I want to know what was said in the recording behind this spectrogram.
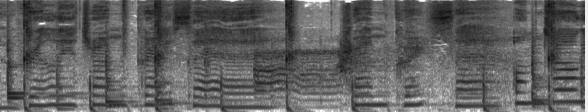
You really drive me crazy, drive me crazy. 온종일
